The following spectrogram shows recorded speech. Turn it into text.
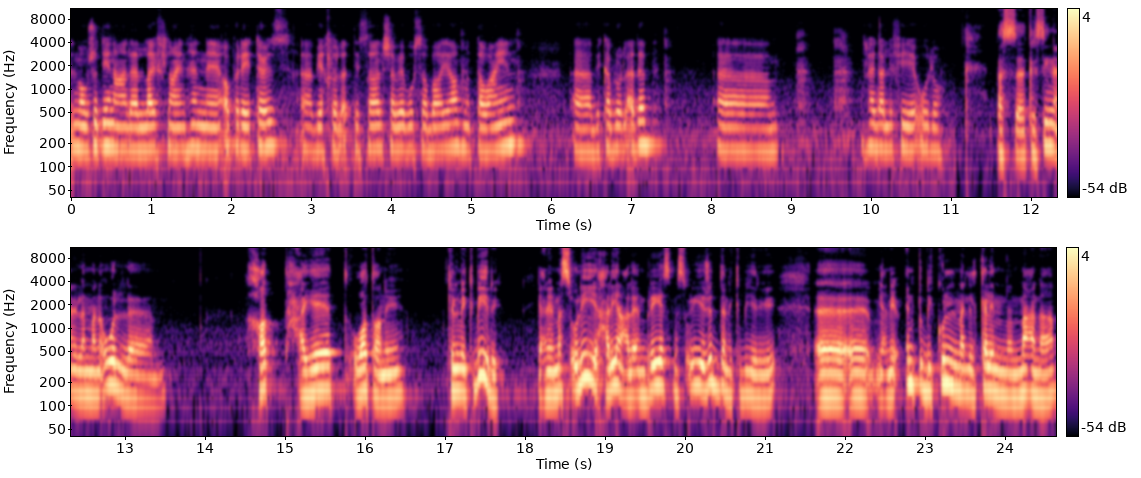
الموجودين على ال lifeline هن operators بياخذوا الاتصال شباب وصبايا متطوعين بكبروا الأدب. هذا اللي في اقوله بس كريستين يعني لما نقول خط حياة وطني كلمة كبيرة. يعني المسؤولية حاليا على إمبريس مسؤولية جدا كبيرة. يعني أنتم بكل ما للكلمة من معنى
